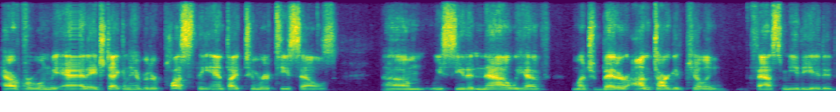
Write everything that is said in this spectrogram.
However, when we add HDAC inhibitor plus the anti-tumor T cells, um, we see that now we have much better on-target killing, FAS mediated,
